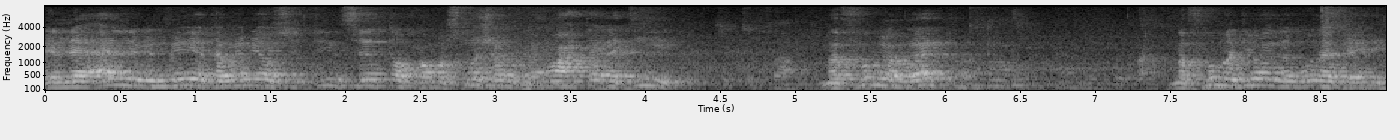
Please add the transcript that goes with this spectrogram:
اللي أقل من 168 6 و15 وكان 31 مفهوم يا أولاد مفهومة دي ولا نقولها تاني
